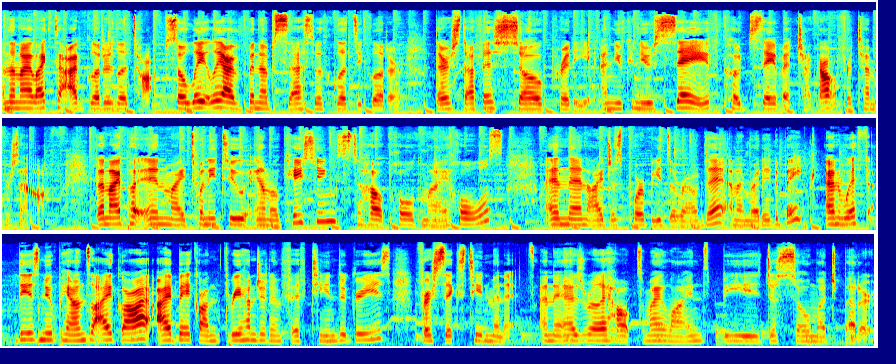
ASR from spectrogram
And then I like to add glitter to the top. So lately I've been obsessed with Glitzy Glitter. Their stuff is so pretty and you can use SAVE, code SAVE at checkout for 10% off. Then I put in my 22 ammo casings to help hold my holes and then I just pour beads around it and I'm ready to bake. And with these new pans I got, I bake on 315 degrees for 16 minutes and it has really helped my lines be just so much better.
